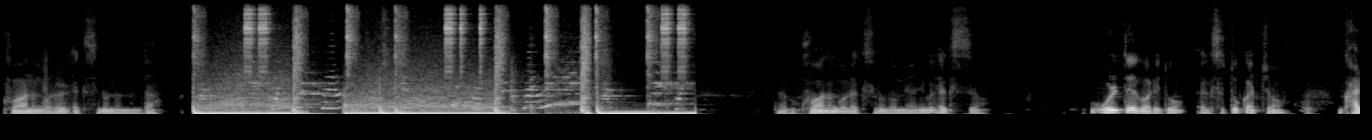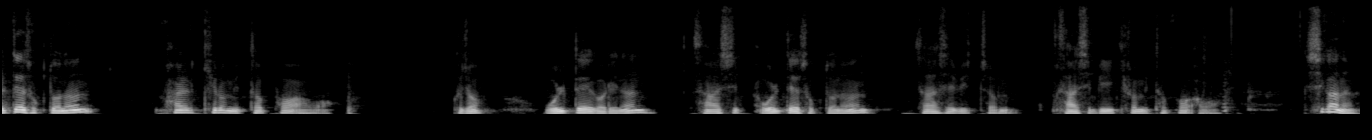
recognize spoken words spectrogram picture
구하는 거를 x로 놓는다. 구하는 걸 x로 놓으면 이거 x. 올 때 거리도 x 똑같죠. 갈 때 속도는 8km per hour. 그죠? 올 때 거리는 40, 올 때 속도는 42. 42km per hour. 시간은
